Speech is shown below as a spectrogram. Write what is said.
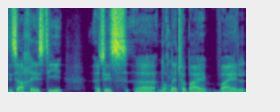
die Sache ist die, es ist äh, noch nicht vorbei, weil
